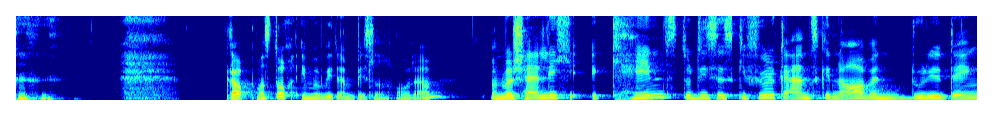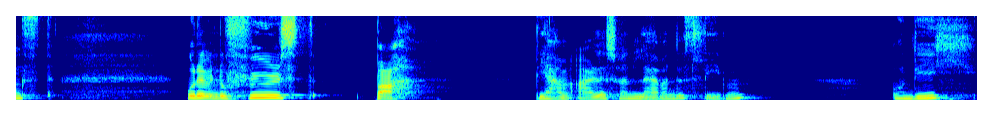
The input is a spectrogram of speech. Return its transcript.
glaubt man es doch immer wieder ein bisschen, oder? Und wahrscheinlich kennst du dieses Gefühl ganz genau, wenn du dir denkst oder wenn du fühlst, bah, die haben alle so ein leibendes Leben und ich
